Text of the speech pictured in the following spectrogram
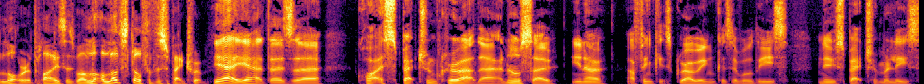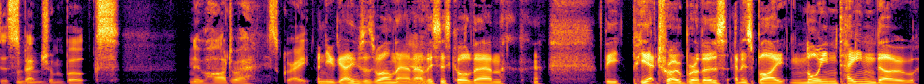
A lot of replies as well. A lot of love still for the Spectrum. Yeah, yeah. There's uh, quite a Spectrum crew out there, and also, you know, I think it's growing because of all these new Spectrum releases, Mm-hmm. Spectrum books, new hardware. It's great. and new games as well now. Now this is called um, the Pietro Brothers, and it's by Nintendo.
